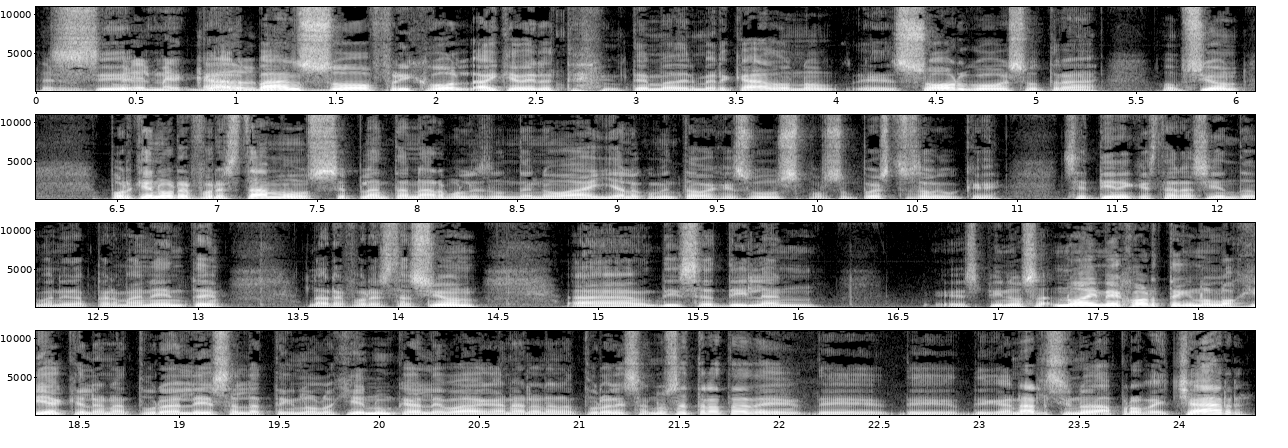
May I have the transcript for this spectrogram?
Pero, el mercado... Garbanzo, frijol, hay que ver el, tema del mercado, ¿no? Eh, sorgo es otra opción. ¿Por qué no reforestamos? Se plantan árboles donde no hay, ya lo comentaba Jesús, por supuesto es algo que se tiene que estar haciendo de manera permanente. La reforestación, ah, dice Dylan Espinosa, no hay mejor tecnología que la naturaleza, la tecnología nunca le va a ganar a la naturaleza. No se trata de, de ganar, sino de aprovechar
